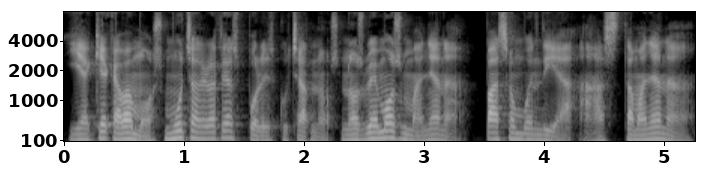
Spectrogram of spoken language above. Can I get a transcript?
Y aquí acabamos. Muchas gracias por escucharnos. Nos vemos mañana. Pasa un buen día. Hasta mañana.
